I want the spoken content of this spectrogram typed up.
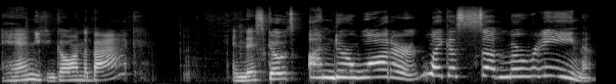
And you can go on the back. And this goes underwater like a submarine.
